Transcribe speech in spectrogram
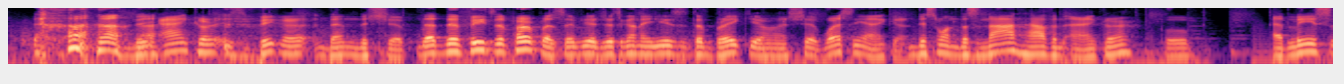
the anchor is bigger than the ship. That defeats the purpose if you're just gonna use it to break your own ship. Where's the anchor? This one does not have an anchor. Poop. At least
